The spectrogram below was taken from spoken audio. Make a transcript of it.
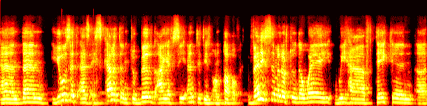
and then use it as a skeleton to build IFC entities on top of it. Very similar to the way we have taken uh,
